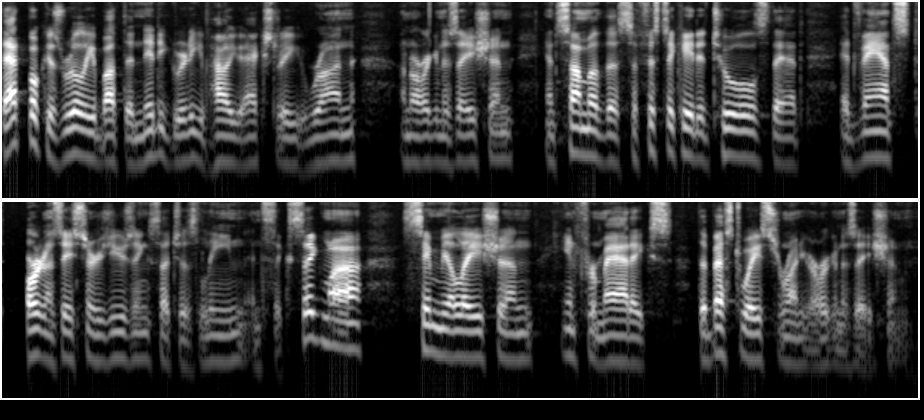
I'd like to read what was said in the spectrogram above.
That book is really about the nitty gritty of how you actually run an organization and some of the sophisticated tools that advanced organizations are using, such as Lean and Six Sigma, simulation, informatics, the best ways to run your organization.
